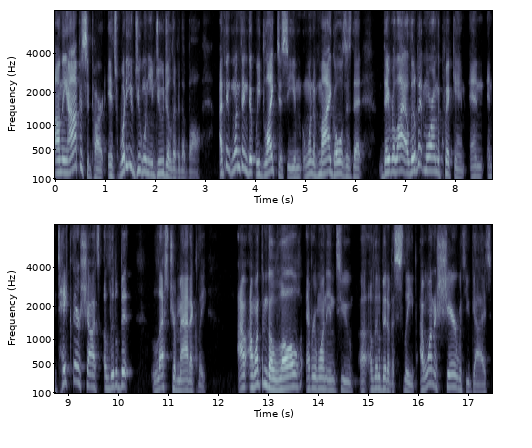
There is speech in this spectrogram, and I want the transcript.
On the opposite part, it's what do you do when you do deliver the ball? I think one thing that we'd like to see, and one of my goals is that they rely a little bit more on the quick game and and take their shots a little bit less dramatically. I, I want them to lull everyone into a, a, little bit of a sleep. I want to share with you guys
